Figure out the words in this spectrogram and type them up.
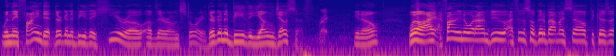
when they find it they're going to be the hero of their own story. They're going to be the young Joseph Right. you know well I, I finally know what i'm due i feel so good about myself because uh,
